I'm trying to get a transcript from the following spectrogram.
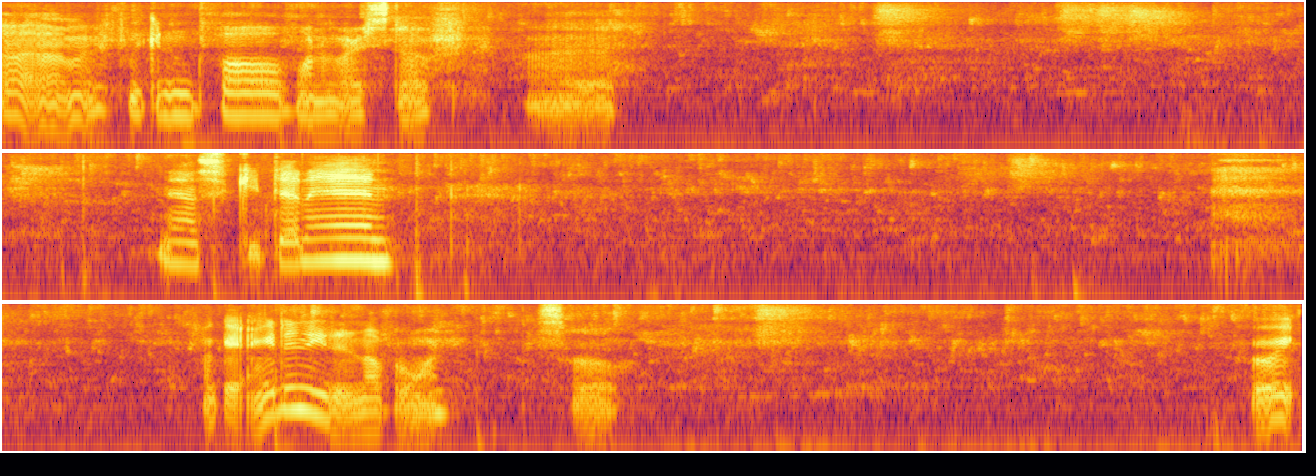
Um, if we can evolve one of our stuff. Uh, now let's keep that in. Okay, I'm gonna need another one. So. Right.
